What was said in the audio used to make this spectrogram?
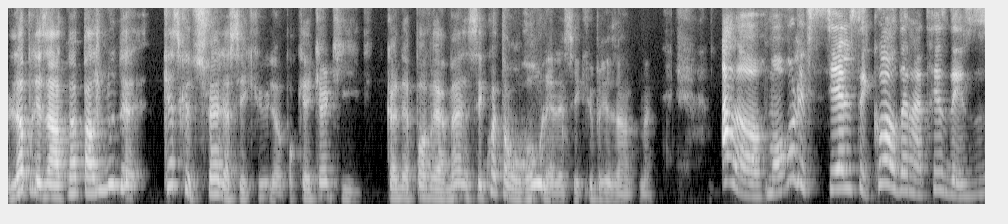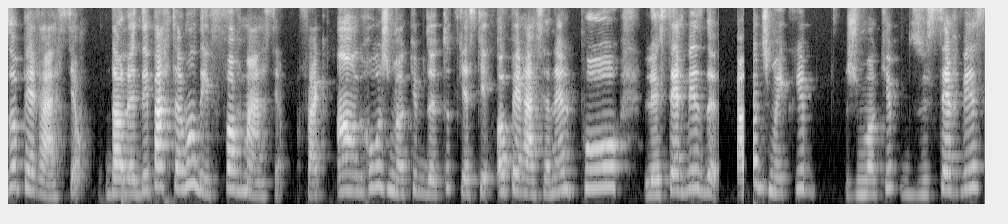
là, présentement, parle-nous de qu'est-ce que tu fais à la Sécu, pour quelqu'un qui ne connaît pas vraiment, c'est quoi ton rôle à la Sécu présentement? Alors, mon rôle officiel, c'est coordonnatrice des opérations dans le département des formations. Fait en gros, je m'occupe de tout ce qui est opérationnel pour le service de. En fait, je m'occupe, je m'occupe du service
